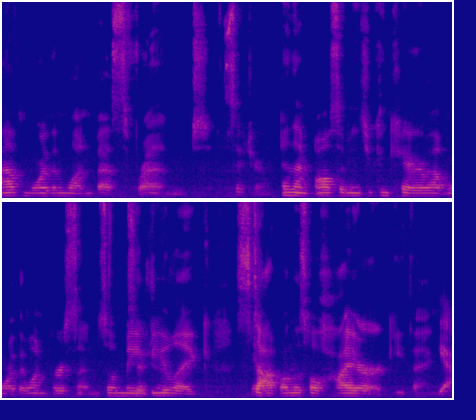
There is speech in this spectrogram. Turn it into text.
have more than one best friend. So true. And that also means you can care about more than one person. So maybe true. like stop on this whole hierarchy thing. Yeah.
